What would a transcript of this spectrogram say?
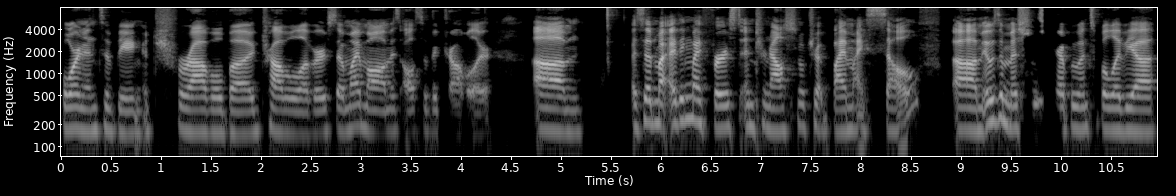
born into being a travel bug, travel lover. So my mom is also a big traveler. Um, I said my I think my first international trip by myself. Um, it was a missions trip. We went to Bolivia.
